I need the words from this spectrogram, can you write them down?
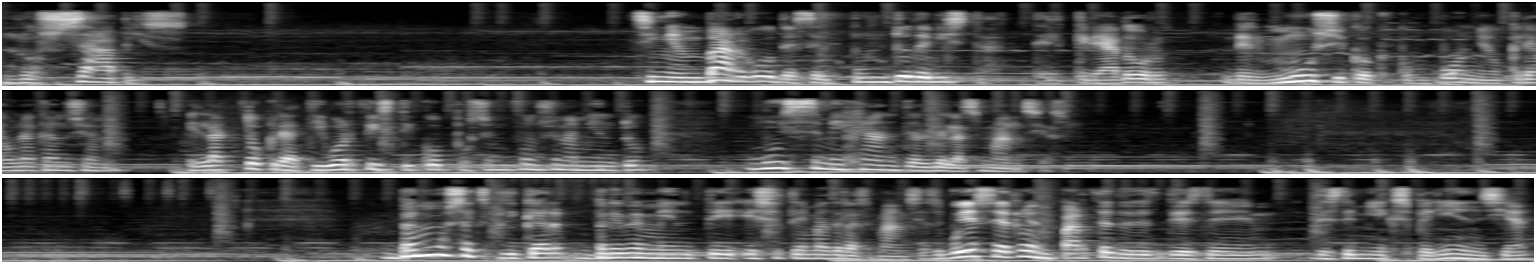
lo sabes. Sin embargo, desde el punto de vista del creador, del músico que compone o crea una canción, el acto creativo artístico posee un funcionamiento muy semejante al de las mancias. Vamos a explicar brevemente ese tema de las mancias. Voy a hacerlo en parte desde, desde mi experiencia,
